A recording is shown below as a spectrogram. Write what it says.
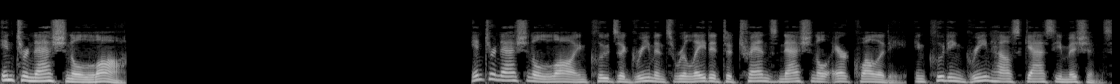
International law International law includes agreements related to transnational air quality, including greenhouse gas emissions,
